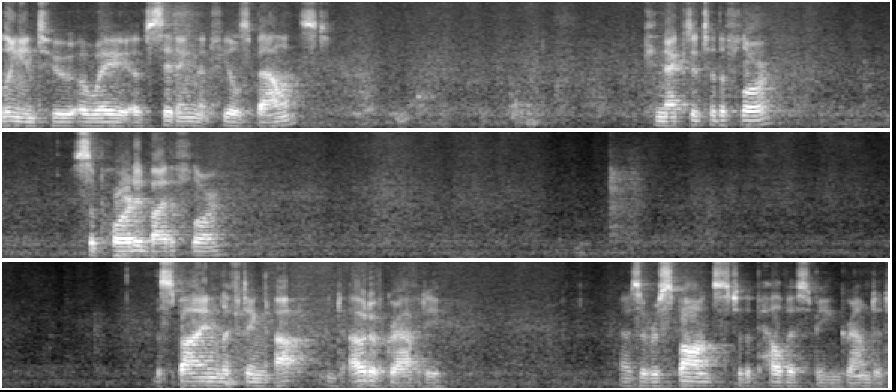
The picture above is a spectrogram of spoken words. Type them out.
Settling into a way of sitting that feels balanced, connected to the floor, supported by the floor. The spine lifting up and out of gravity as a response to the pelvis being grounded.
